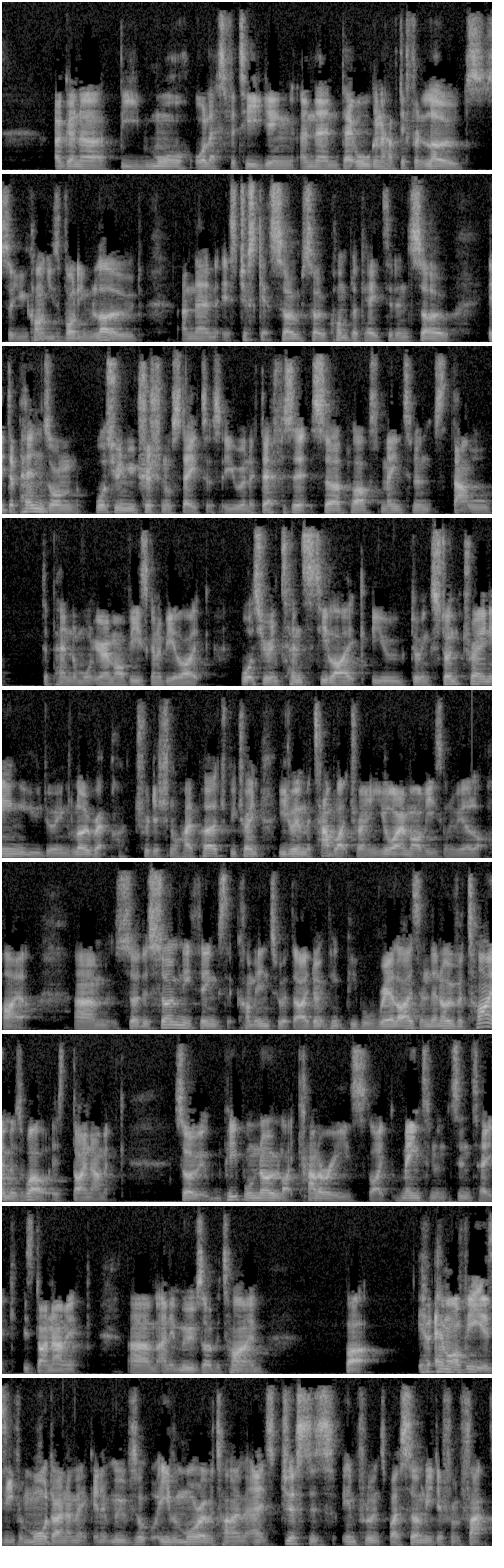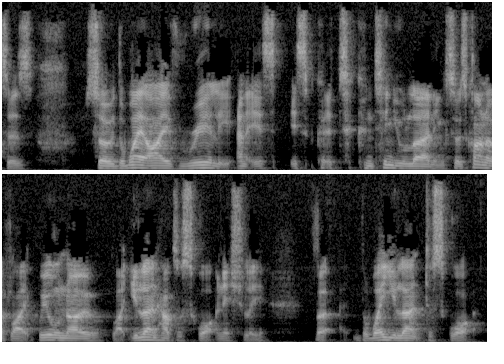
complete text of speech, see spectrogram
are gonna be more or less fatiguing, and then they're all gonna have different loads. So you can't use volume load, and then it just gets so so complicated. And so it depends on what's your nutritional status. Are you in a deficit, surplus, maintenance? That will depend on what your MRV is going to be like. What's your intensity like? Are you doing stunt training? Are you doing low rep traditional hypertrophy training? Are you doing metabolite training? Your MRV is going to be a lot higher. Um, so there's so many things that come into it that I don't think people realize. And then over time as well, it's dynamic. So people know like calories, like maintenance intake is dynamic um, and it moves over time. But MRV is even more dynamic and it moves even more over time, and it's just as influenced by so many different factors. So the way I've really, and it's it's to continual learning. So it's kind of like we all know, like you learn how to squat initially, but the way you learned to squat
